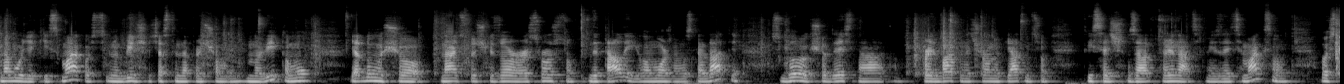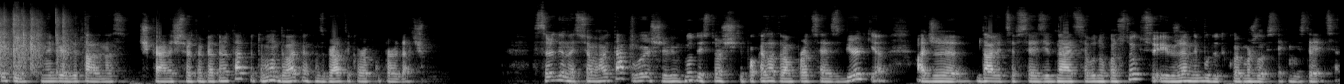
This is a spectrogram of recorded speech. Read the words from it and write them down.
на будь-який смак, ось ну, більша частина причому нові, тому я думаю, що навіть з точки зору ресурсу деталей його можна розглядати, особливо якщо десь на там, придбати на Чорну п'ятницю тисяч за 13, мені здається, максимум. Ось такий набір деталей нас чекає на 4-5 етапі, тому давайте збирати коробку передач. Середина сьомого етапу вирішив вімкнутися трошки показати вам процес збірки, адже далі це все з'єднається в одну конструкцію і вже не буде такої можливості, як мені здається.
